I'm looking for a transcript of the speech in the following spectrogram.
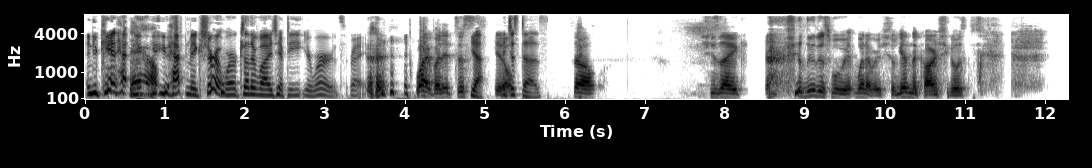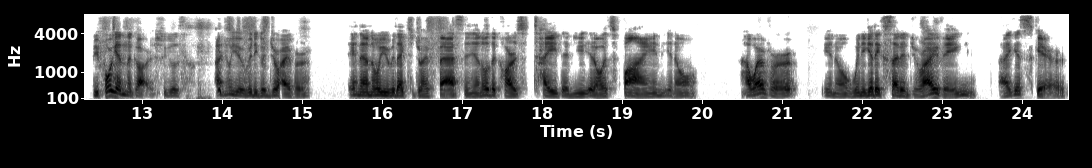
And you can't ha- you, you, have to make sure it works, otherwise you have to eat your words, right? right, but it just yeah, you know, it just does. So she's like, she'll do this, whatever. She'll get in the car and she goes, before getting in the car, she goes, I know you're a really good driver, and I know you would like to drive fast, and I know the car's tight, and you you know it's fine, you know. However, you know, when you get excited driving, I get scared.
